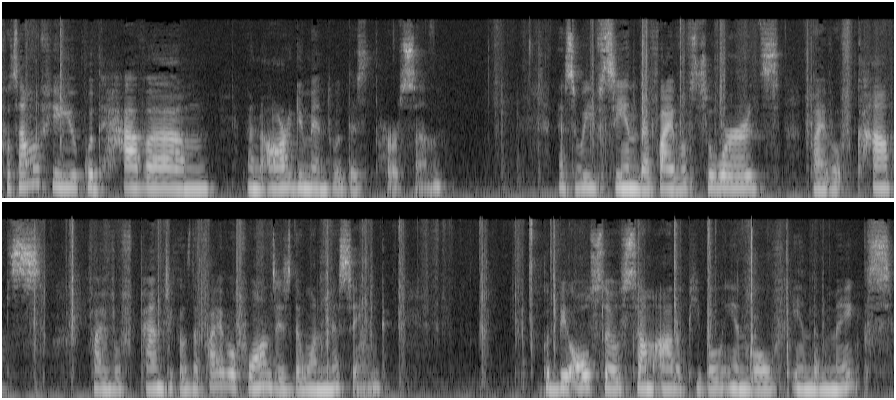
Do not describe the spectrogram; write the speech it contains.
For some of you, you could have um, an argument with this person. As we've seen the Five of Swords, Five of Cups, Five of Pentacles. The Five of Wands is the one missing. Could be also some other people involved in the mix.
